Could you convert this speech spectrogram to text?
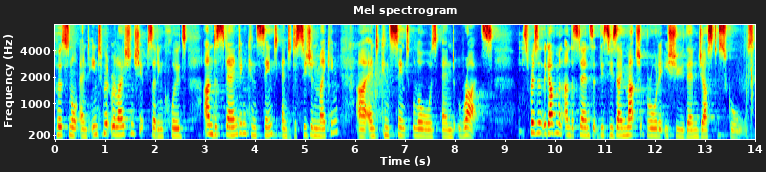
personal and intimate relationships. That includes understanding consent and decision-making uh, and consent laws and rights. Mr President, the government understands that this is a much broader issue than just schools,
